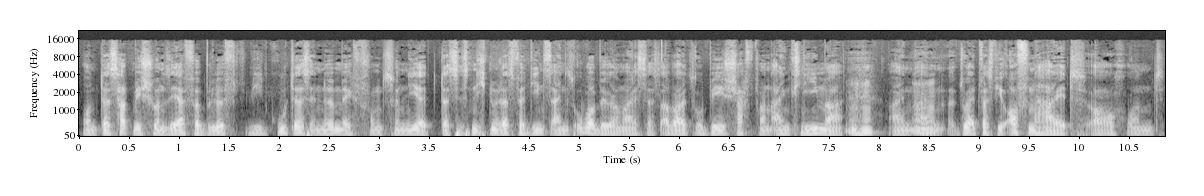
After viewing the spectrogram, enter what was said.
Und das hat mich schon sehr verblüfft, wie gut das in Nürnberg funktioniert. Das ist nicht nur das Verdienst eines Oberbürgermeisters, aber als OB schafft man ein Klima, mhm. ein, ein, mhm. so etwas wie Offenheit auch. Und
